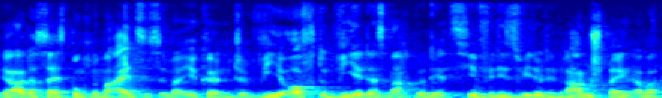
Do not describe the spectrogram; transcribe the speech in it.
ja, das heißt, Punkt Nummer eins ist immer, ihr könnt, wie oft und wie ihr das macht, würde jetzt hier für dieses Video den Rahmen sprengen, aber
